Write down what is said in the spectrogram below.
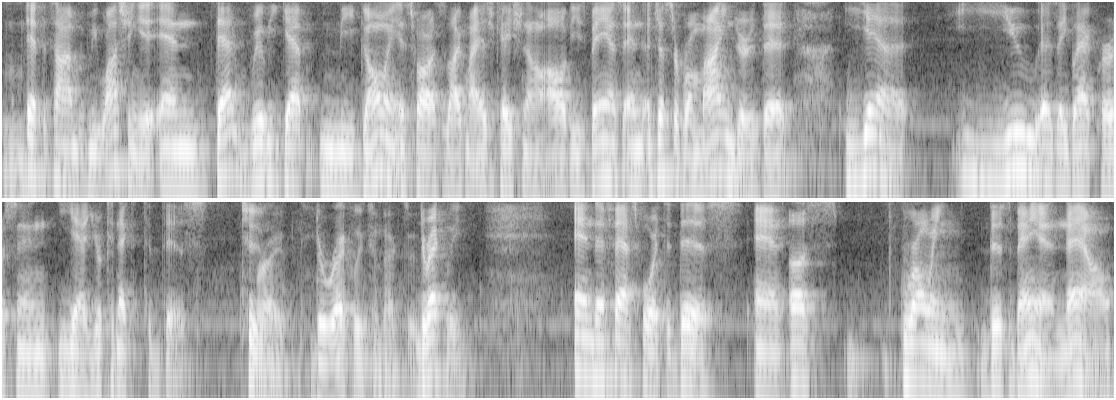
Mm-hmm. at the time of me watching it, and that really got me going as far as like my education on all these bands, and just a reminder that, yeah, you as a black person, yeah, you're connected to this too, Right. Directly connected. directly. And then fast forward to this, and us growing this band now,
